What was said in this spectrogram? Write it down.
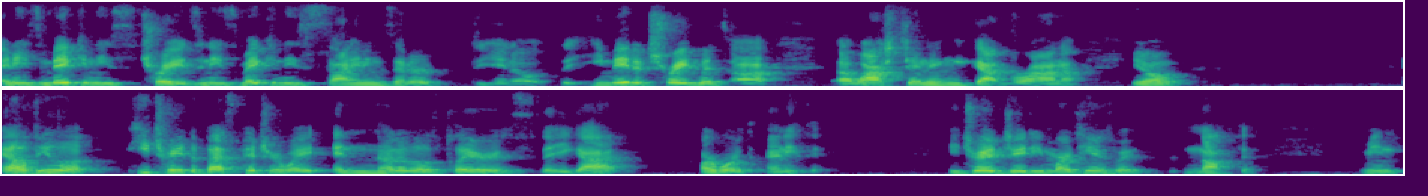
and he's making these trades and he's making these signings that are You know, he made a trade with uh, uh, Washington and he got Vrana. You know, Al Avila, he traded the best pitcher away, and none of those players that he got are worth anything. He traded JD Martinez away, nothing. I mean,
